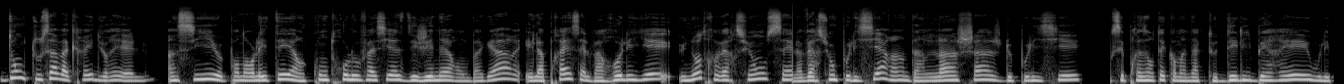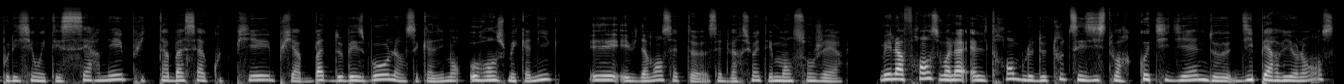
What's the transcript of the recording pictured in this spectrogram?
Donc tout ça va créer du réel. Ainsi, pendant l'été, un contrôle aux faciès dégénère en bagarre et la presse, elle va relayer une autre version, c'est la version policière hein, d'un lynchage de policiers c'est présenté comme un acte délibéré où les policiers ont été cernés, puis tabassés à coups de pied, puis à batte de baseball. C'est quasiment orange mécanique. Et évidemment, cette, cette version était mensongère. Mais la France, voilà, elle tremble de toutes ces histoires quotidiennes d'hyperviolence.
